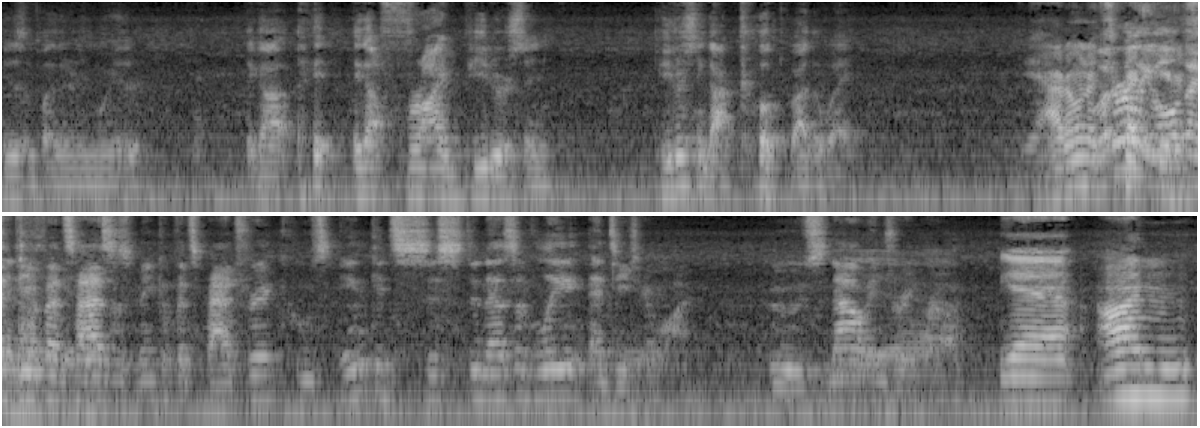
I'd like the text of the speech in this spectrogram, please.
He doesn't play there anymore either. They got they got fried Peterson. Peterson got cooked, by the way. Yeah, I don't expect Literally all that Peterson to have a defense has is Minkah Fitzpatrick, who's inconsistent as of late, and TJ Watt, who's now injury Yeah. prone. Yeah, I'm.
